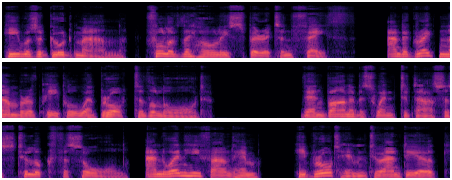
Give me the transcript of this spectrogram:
He was a good man, full of the Holy Spirit and faith, and a great number of people were brought to the Lord. Then Barnabas went to Tarsus to look for Saul, and when he found him, he brought him to Antioch.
